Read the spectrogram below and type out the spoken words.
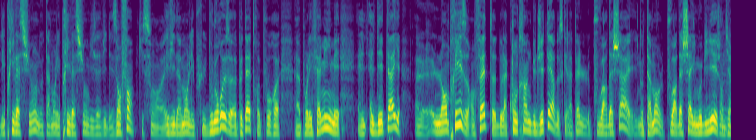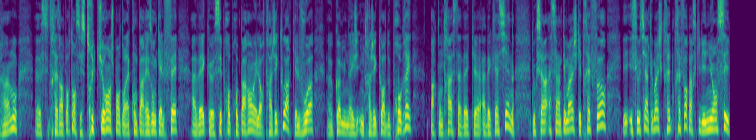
les privations, notamment les privations vis-à-vis des enfants, qui sont euh, évidemment les plus douloureuses peut-être pour pour les familles, mais elle, elle détaille l'emprise en fait de la contrainte budgétaire, de ce qu'elle appelle le pouvoir d'achat et notamment le pouvoir d'achat immobilier. J'en dirai un mot. c'est très important, c'est structurant, je pense, dans la comparaison qu'elle fait avec ses propres parents et leur trajectoire, qu'elle voit comme une, une trajectoire de progrès par contraste avec euh, avec la sienne. Donc c'est un, un, témoignage qui est très fort et, c'est aussi un témoignage très très fort parce qu'il est nuancé.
